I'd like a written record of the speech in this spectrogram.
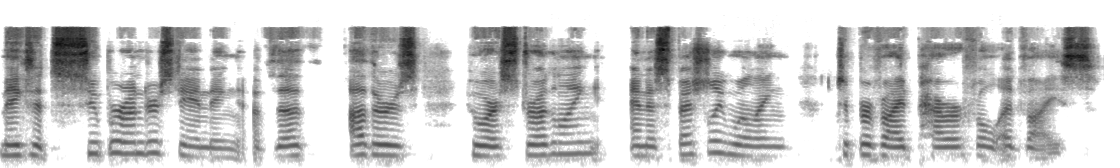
makes it super understanding of the others who are struggling and especially willing to provide powerful advice.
